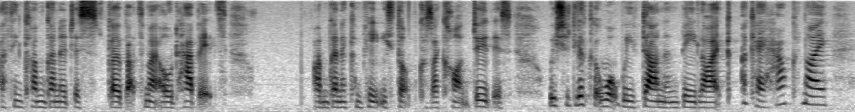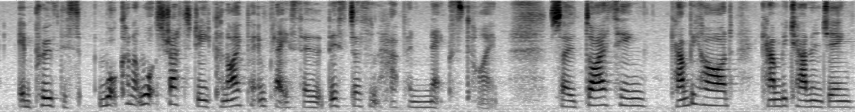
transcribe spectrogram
I think I'm going to just go back to my old habits. I'm going to completely stop because I can't do this. We should look at what we've done and be like, okay, how can I improve this? What kind of what strategy can I put in place so that this doesn't happen next time? So dieting can be hard, can be challenging,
